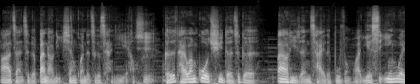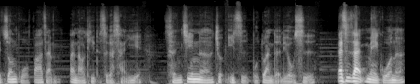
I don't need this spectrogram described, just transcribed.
发展这个半导体相关的这个产业哈。是。可是台湾过去的这个半导体人才的部分化，也是因为中国发展半导体的这个产业，曾经呢就一直不断的流失。但是在美国呢，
